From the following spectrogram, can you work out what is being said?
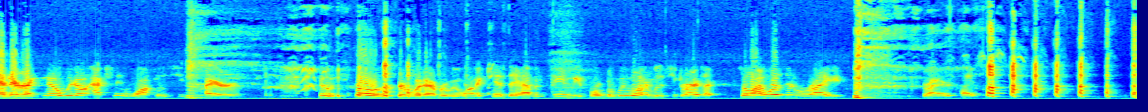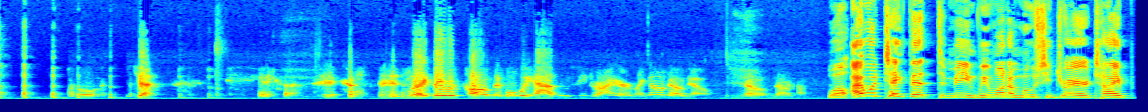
and they're like, no, we don't actually want Moosie Drier to expose or whatever. We want a kid they haven't seen before, but we want a Moosie Drier type. So I wasn't right. Drier type. so, yeah. it's like they would call and say, "Well, we have Moosie Drier." I'm like, "No, no, no, no, no, no." Well, I would take that to mean we want a Moosie Drier type,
